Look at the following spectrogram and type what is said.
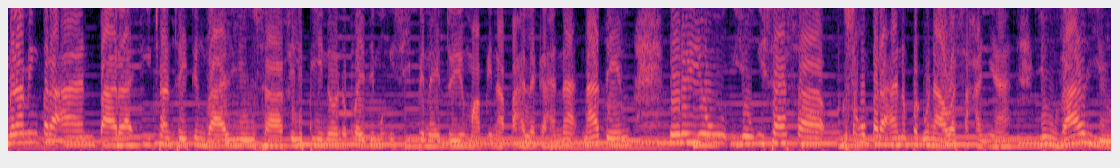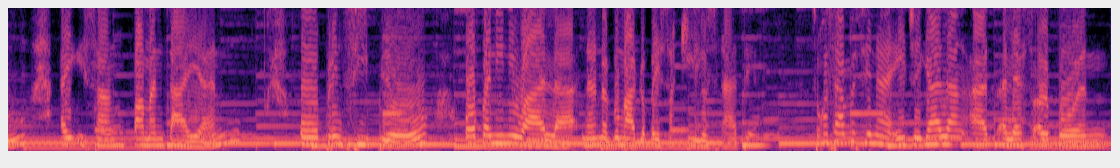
Maraming paraan para i-translate yung value sa Filipino no pwede mong isipin na ito yung mga pinapahalagahan na, natin. Pero yung yung isa sa gusto kong paraan ng pag-unawa sa kanya, yung value ay isang pamantayan o prinsipyo o paniniwala na nagumagabay sa kilos natin. So kasama sina AJ Galang at Ales Arpon,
